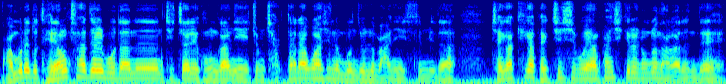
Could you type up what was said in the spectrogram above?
아무래도 대형차들보다는 뒷자리 공간이 좀 작다라고 하시는 분들도 많이 있습니다. 제가 키가 175에 한 80kg 정도 나가는데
